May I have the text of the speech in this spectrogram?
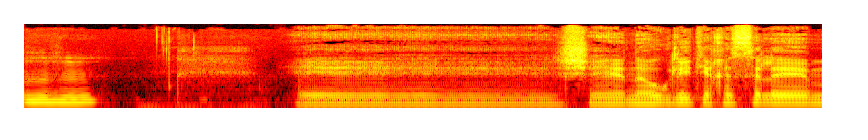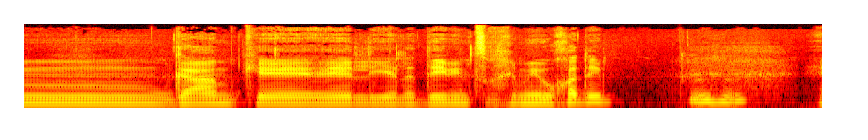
Mm-hmm. שנהוג להתייחס אליהם גם כאל ילדים עם צרכים מיוחדים. Mm-hmm.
